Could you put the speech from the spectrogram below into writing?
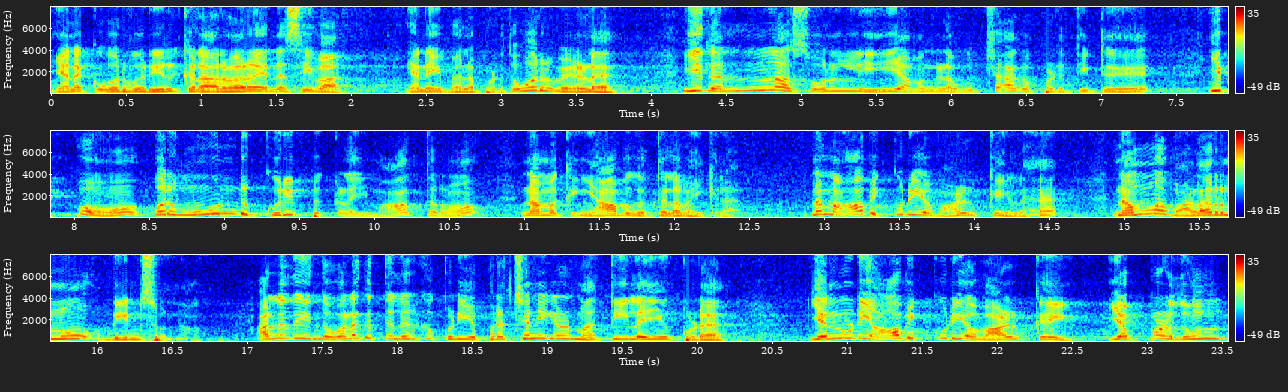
எனக்கு ஒருவர் இருக்கிறார் வர என்ன செய்வார்? என்னை பலப்படுத்த. ஒருவேளை இதெல்லாம் சொல்லி அவங்கள உற்சாகப்படுத்திட்டு இப்போ ஒரு மூன்று குறிப்புகளை மாத்திரம் நமக்கு ஞாபகத்தில் வைக்கிறார். நம்ம ஆவிக்குரிய வாழ்க்கையில் நம்ம வளரணும் அப்படின்னு சொன்னார் அல்லது இந்த உலகத்தில் இருக்கக்கூடிய பிரச்சனைகள் மத்தியிலையும் கூட என்னுடைய ஆவிக்குரிய வாழ்க்கை எப்பொழுதும்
